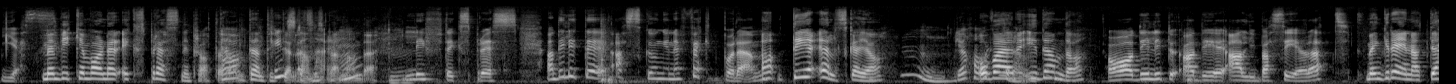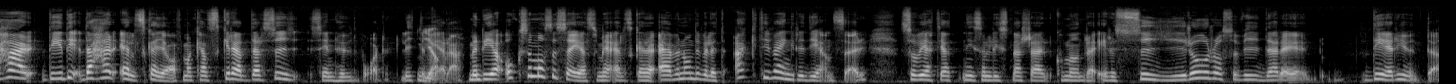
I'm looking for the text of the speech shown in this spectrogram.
Yes. Men vilken var den där Express ni pratade Ja, om? Den tyckte jag lät så spännande. Lift express. Ja, det är lite Askungen-effekt på den. Ja, det älskar jag. Har Och vad är det i den då? Ja, det är lite ja, det är algbaserat. Men grejen är att det här, det, det, det här älskar jag, för man kan skräddarsy sin hudvård lite Ja. mera. Men det jag också måste säga som jag älskar, även om det är väldigt aktiva ingredienser, så vet jag att ni som lyssnar så här kommer undra, är det syror och så vidare? Det är det ju inte.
